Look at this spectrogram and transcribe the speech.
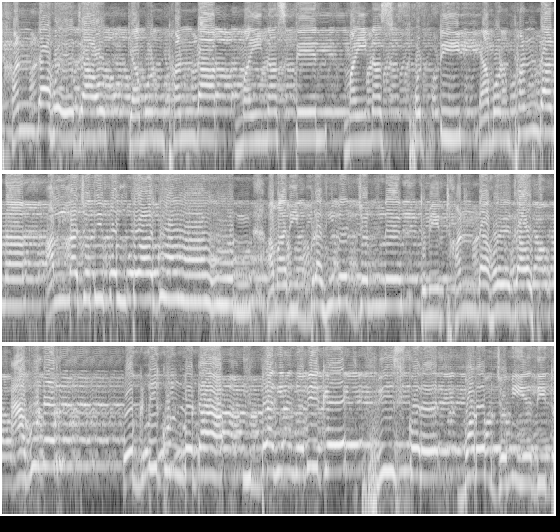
ঠান্ডা হয়ে যাও। কেমন ঠান্ডা? Minus ten, minus forty. এমন ঠান্ডা না। আল্লাহ যদি বলতো, আগুন, আমার ইব্রাহিমের জন্য তুমি ঠান্ডা হয়ে যাও। আগুনের অগ্নিকুণ্ডটা ইব্রাহিম নবীকে ফ্রিজ করে বরফ জমিয়ে দিত,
